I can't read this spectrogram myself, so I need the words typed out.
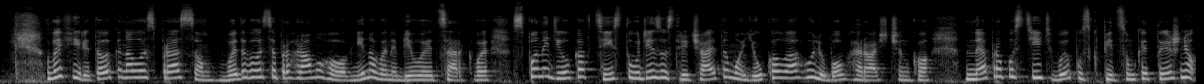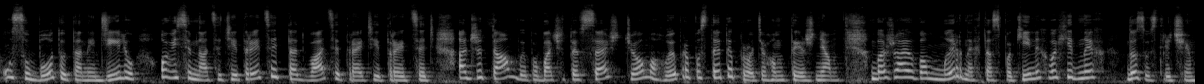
В ефірі телеканалу Еспресо ви дивилися програму Головні новини Білої церкви. З понеділка в цій студії зустрічайте мою колегу Любов Геращенко. Не пропустіть випуск підсумки тижня у суботу та неділю о 18.30 та 23.30. Адже там ви побачите все, що могли пропустити протягом тижня. Бажаю вам мирних та спокійних вихідних. До зустрічі.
